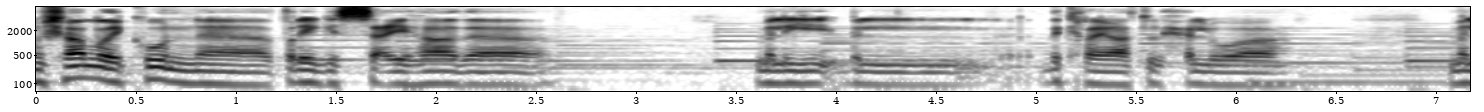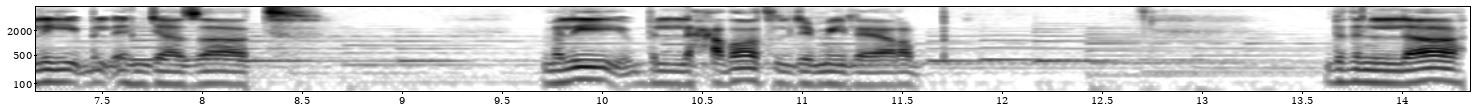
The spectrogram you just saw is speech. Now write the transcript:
وإن شاء الله يكون طريق السعي هذا مليء بالذكريات الحلوة مليء بالإنجازات مليء باللحظات الجميلة يا رب. بإذن الله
